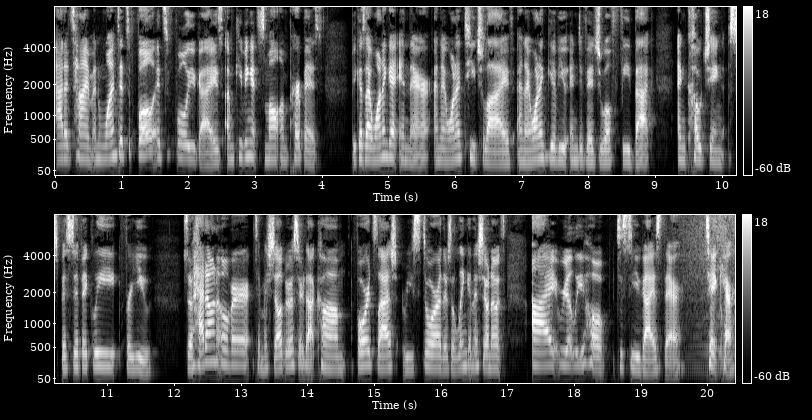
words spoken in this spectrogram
at a time. And once it's full, it's full, you guys. I'm keeping it small on purpose because I want to get in there and I want to teach live and I want to give you individual feedback and coaching specifically for you. So head on over to michellegrosser.com forward slash restore. There's a link in the show notes. I really hope to see you guys there. Take care.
